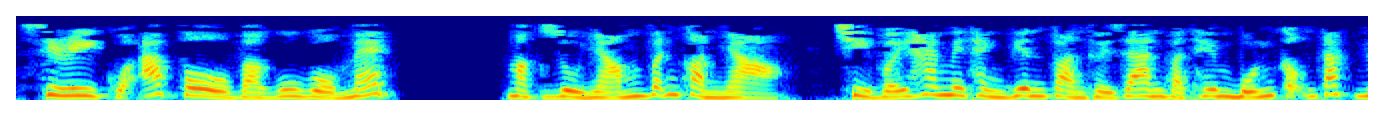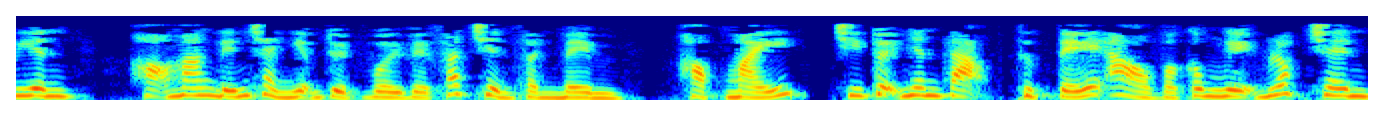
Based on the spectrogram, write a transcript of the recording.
Siri của Apple và Google Maps. Mặc dù nhóm vẫn còn nhỏ, chỉ với 20 thành viên toàn thời gian và thêm 4 cộng tác viên, họ mang đến trải nghiệm tuyệt vời về phát triển phần mềm, học máy, trí tuệ nhân tạo, thực tế ảo và công nghệ blockchain.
